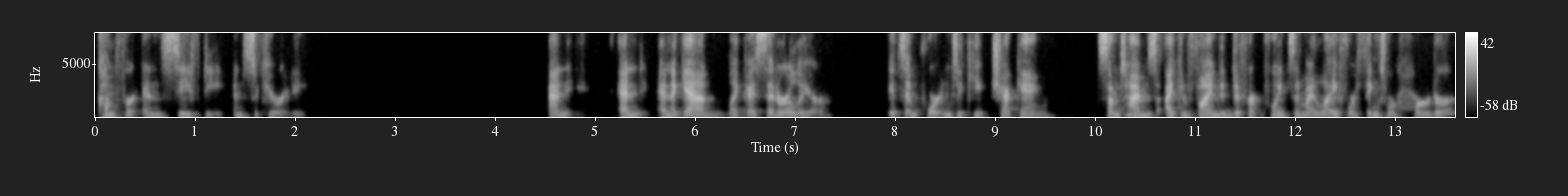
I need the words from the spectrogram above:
comfort and safety and security. And and and again, like I said earlier, it's important to keep checking. Sometimes I can find in different points in my life where things were harder.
